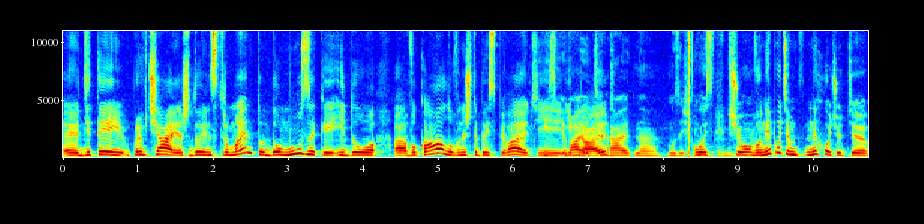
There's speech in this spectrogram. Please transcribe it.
е, дітей привчаєш до інструменту, до музики і до вокалу, вони ж тебе і співають, і, і співають, і грають. і грають на музичних Ось. Що вони потім не хочуть е,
